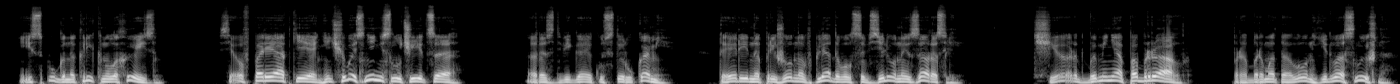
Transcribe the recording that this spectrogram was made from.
— испуганно крикнула Хейзл. «Все в порядке, ничего с ней не случится!» Раздвигая кусты руками, Терри напряженно вглядывался в зеленые заросли. «Черт бы меня побрал!» — пробормотал он едва слышно.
